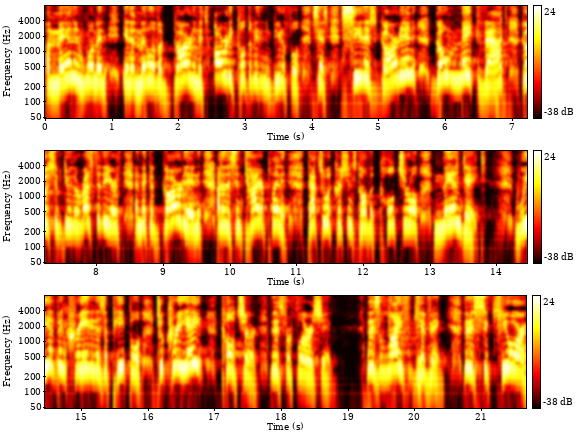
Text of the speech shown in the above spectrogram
a man and woman in the middle of a garden that's already cultivated and beautiful, says, see this garden? Go make that. Go subdue the rest of the earth and make a garden out of this entire planet. That's what Christians call the cultural mandate. We have been created as a people to create culture that is for flourishing that is life giving, that is secure,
